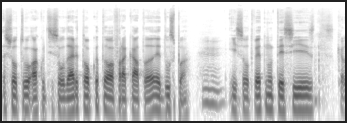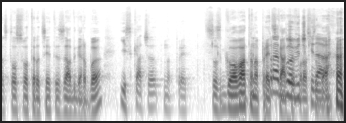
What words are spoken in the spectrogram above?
защото ако ти се удари топката в ръката, е дуспа. Мгм. И съответно те си кръстосват ръцете зад гърба и скачат напред. С главата напред Правят скача главички, просто. да. да.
